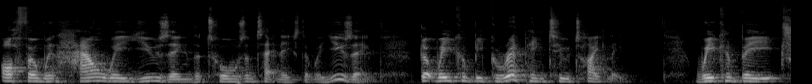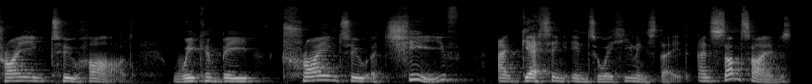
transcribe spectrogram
often with how we're using the tools and techniques that we're using, that we can be gripping too tightly. We can be trying too hard. We can be trying to achieve at getting into a healing state. And sometimes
